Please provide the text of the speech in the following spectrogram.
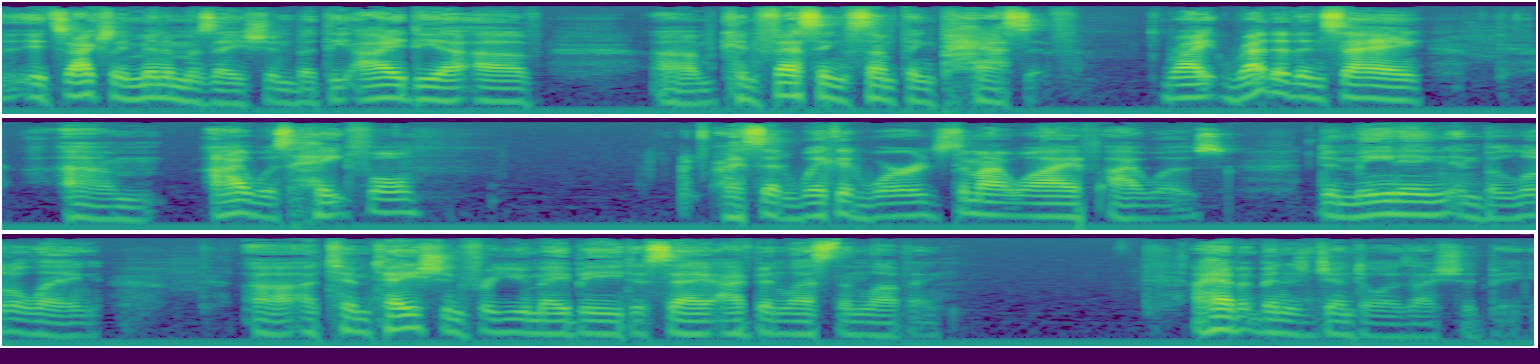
it's actually minimization, but the idea of um, confessing something passive, right? Rather than saying, um, "I was hateful," I said wicked words to my wife. I was demeaning and belittling. Uh, a temptation for you may be to say, "I've been less than loving." I haven't been as gentle as I should be.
